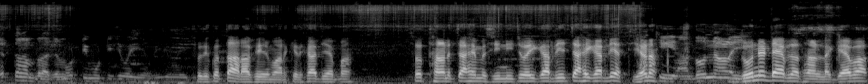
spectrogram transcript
ਇੱਕ ਨੰਬਰ ਆ ਜਾ ਮੋਟੀ ਮੋਟੀ ਚਵਾਈ ਆ ਵੀ ਚਵਾਈ ਸੋ ਦੇਖੋ ਧਾਰਾ ਫੇਰ ਮਾਰ ਕੇ ਦਿਖਾਦੇ ਆਪਾਂ। ਸੋ ਥਣ ਚਾਹੇ ਮਸ਼ੀਨੀ ਚੋਈ ਕਰ ਲਈਏ ਚਾਹੇ ਕਰ ਲਈ ਹੱਥੀ ਹਨਾ? ਕੀ ਦੋਨਾਂ ਵਾਲਾ ਹੀ ਦੋਨੇ ਟਾਈਪ ਦਾ ਥਣ ਲੱਗਿਆ ਵਾ।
